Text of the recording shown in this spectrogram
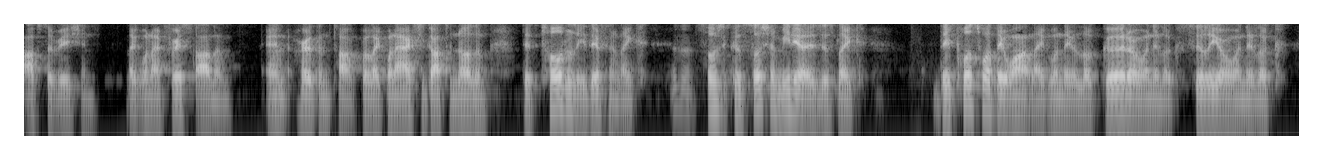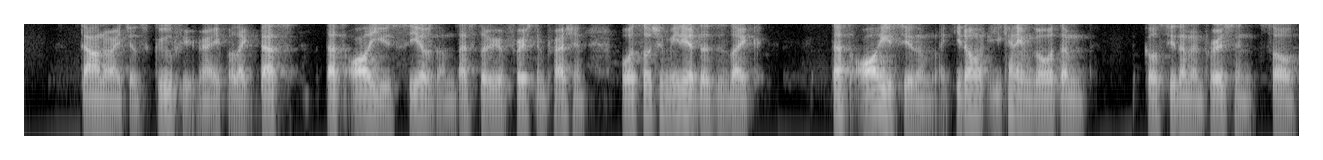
observation. Like when I first saw them and heard them talk, but like when I actually got to know them, they're totally different. Like Mhm. social because social media is just like they post what they want, like when they look good or when they look silly or when they look downright just goofy, right? But like that's that's all you see of them. That's the your first impression. But what social media does is like that's all you see of them. Like you don't you can't even go with them, go see them in person. So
